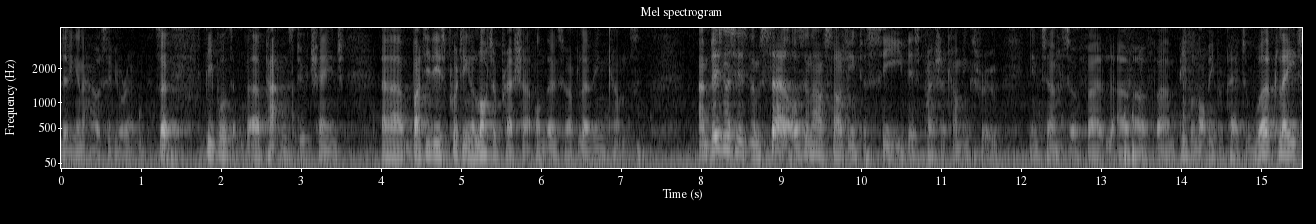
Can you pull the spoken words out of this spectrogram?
living in a house of your own. So people's uh, patterns do change. Uh, but it is putting a lot of pressure on those who have low incomes. And businesses themselves are now starting to see this pressure coming through in terms of, uh, of um, people not being prepared to work late,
